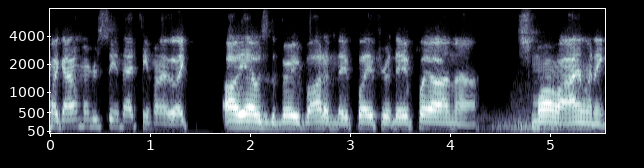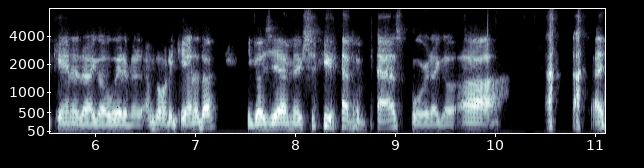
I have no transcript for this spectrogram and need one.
like, I don't remember seeing that team. And they're like, "Oh yeah, it was at the very bottom. They play for they play on a small island in Canada. I go, wait a minute, I'm going to Canada. He goes, yeah, make sure you have a passport. I go, ah. I,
